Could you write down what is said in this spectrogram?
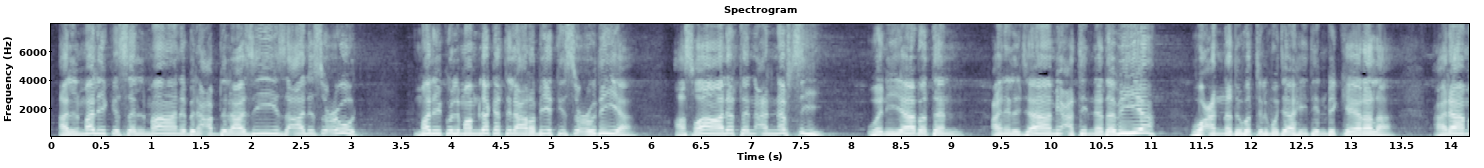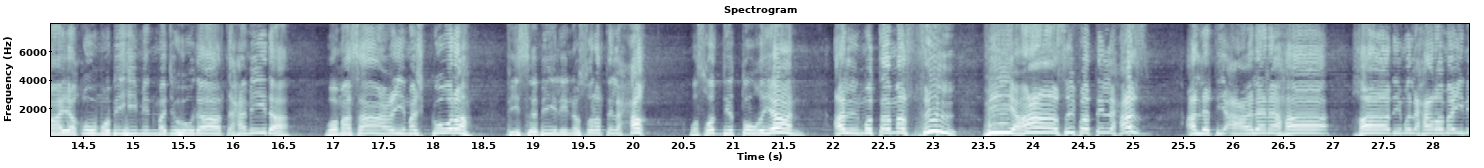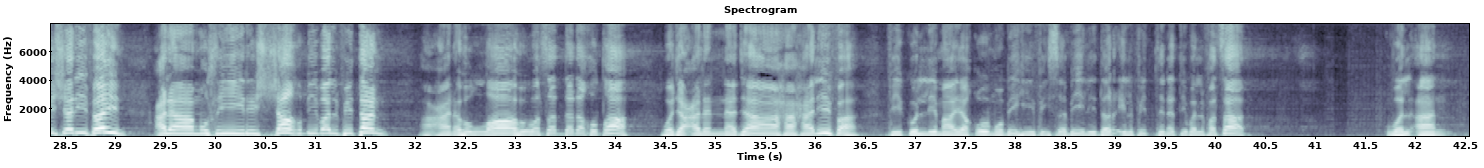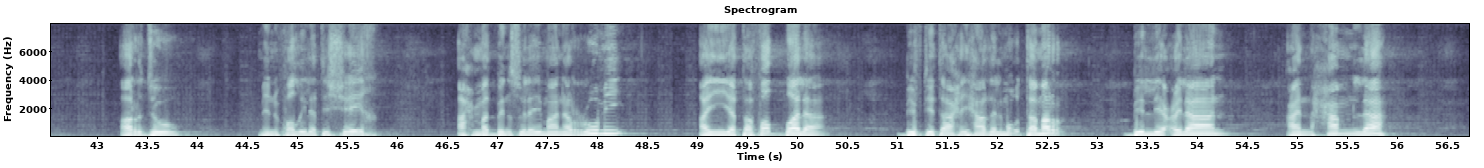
الملك سلمان بن عبد العزيز آل سعود ملك المملكة العربية السعودية أصالة عن نفسي ونيابة عن الجامعة الندوية وعن ندوة المجاهدين بكيرلا على ما يقوم به من مجهودات حميدة ومساعي مشكورة في سبيل نصرة الحق وصد الطغيان المتمثل في عاصفة الحزب التي أعلنها خادم الحرمين الشريفين على مثير الشغب والفتن. أعانه الله وسدد خطاه وجعل النجاح حليفة في كل ما يقوم به في سبيل درء الفتنة والفساد. والآن أرجو من فضيلة الشيخ أحمد بن سليمان الرومي أن يتفضل بافتتاح هذا المؤتمر بالإعلان عن حملة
